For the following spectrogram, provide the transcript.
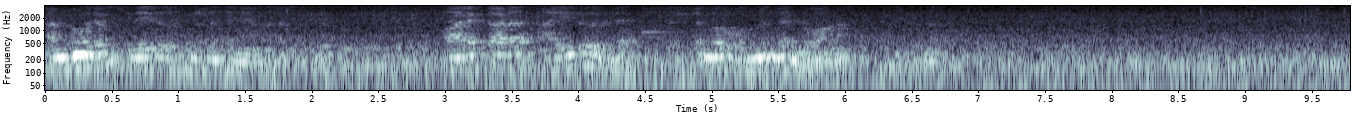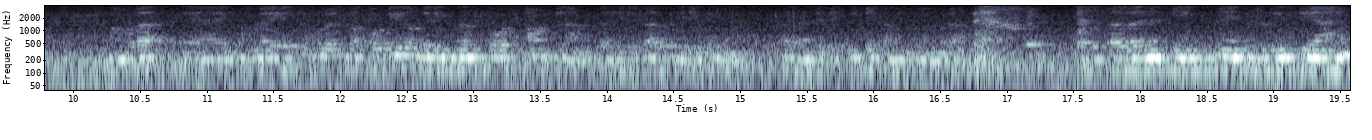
കണ്ണൂരും ഇതേ ദിവസങ്ങളിൽ തന്നെയാണ് നടക്കുന്നത് പാലക്കാട് അയിലൂരിലെ സെപ്റ്റംബർ ഒന്നും രണ്ടുമാണ് മത്സരം നമ്മൾ ഏറ്റവും കൂടുതൽ സപ്പോർട്ട് ചെയ്തുകൊണ്ടിരിക്കുന്നത് സ്പോർട്സ് കൗൺസിലാണ് സതീഷ് സാർ ഇരിക്കുന്നത് ടെക്നിക്കൽ കമ്മിറ്റി മെമ്പറാണ് സാർ തന്നെ ടീംസിനെ ഇൻട്രൊഡ്യൂസ് ചെയ്യാനും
